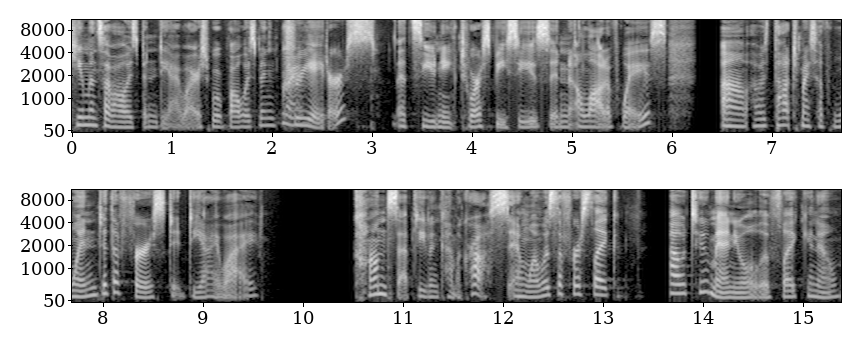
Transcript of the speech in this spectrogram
humans have always been DIYers, we've always been creators. That's unique to our species in a lot of ways. Um, I was thought to myself, when did the first DIY concept even come across? And when was the first like how to manual of like, you know,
